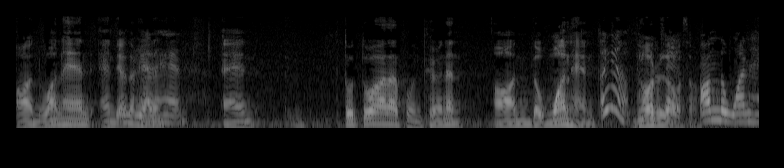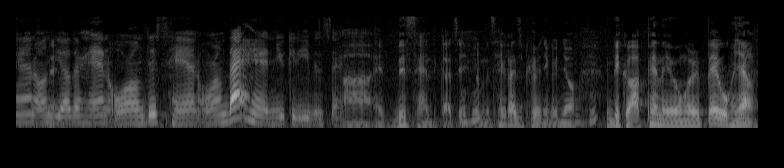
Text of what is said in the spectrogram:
On one hand and the And other the other hand. And 또 또 하나 본 표현은 on the one hand. Oh yeah, you 더를 could say 넣어서. on the one hand, on 네. the other hand, or on this hand, or on that hand. You could even say. 아, at this hand까지. 그러면 세 가지 표현이군요. 근데 그 앞에 내용을 빼고 그냥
